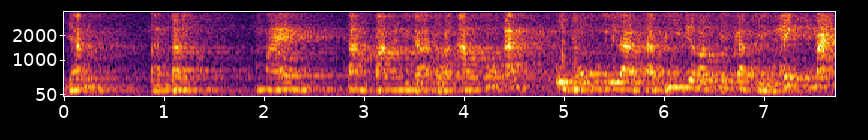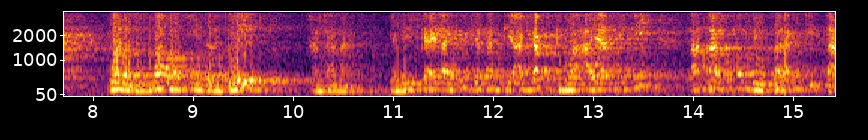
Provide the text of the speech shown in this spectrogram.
yang lantas main tanpa mengikuti aturan Al-Quran. Udhu ila sabili rabbika bil hikmah wal mau'idatul hasanah. Jadi sekali lagi jangan dianggap dua ayat ini lantas membebaskan kita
